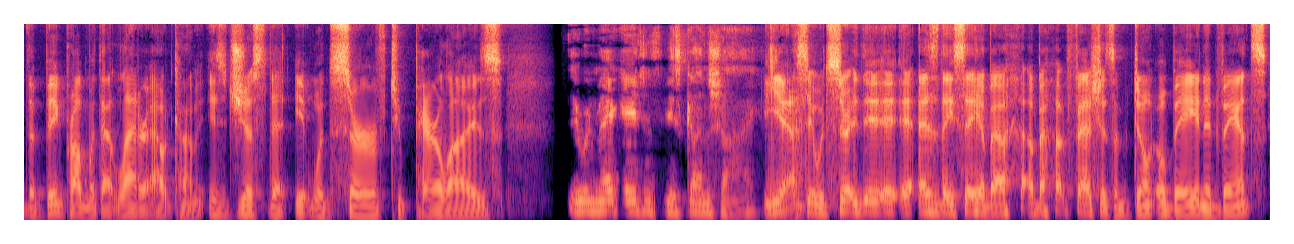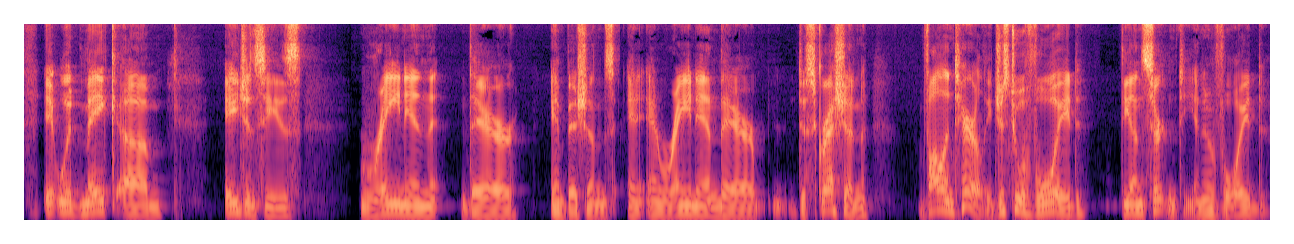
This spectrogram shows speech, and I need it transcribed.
the big problem with that latter outcome is just that it would serve to paralyze it would make agencies gun shy. Yes, it would. As they say about about fascism, don't obey in advance. It would make um, agencies rein in their ambitions and, and rein in their discretion voluntarily, just to avoid the uncertainty and avoid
